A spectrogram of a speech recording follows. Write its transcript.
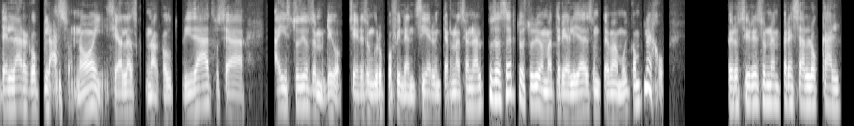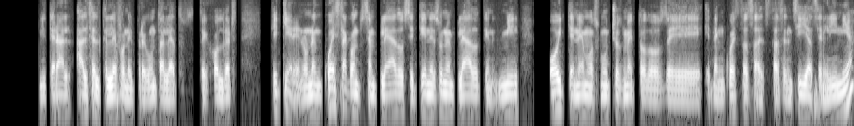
de largo plazo, ¿no? Y si hablas con la autoridad, o sea, hay estudios de, digo, si eres un grupo financiero internacional, pues hacer tu estudio de materialidad es un tema muy complejo. Pero si eres una empresa local, literal, alza el teléfono y pregúntale a tus stakeholders qué quieren. Una encuesta con tus empleados, si tienes un empleado, tienes mil. Hoy tenemos muchos métodos de, de encuestas estas sencillas en línea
